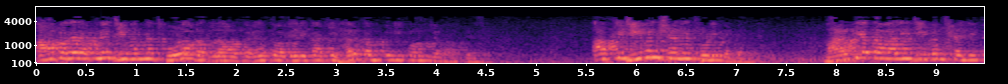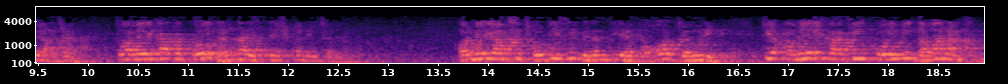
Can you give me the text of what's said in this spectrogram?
आप अगर अपने जीवन में थोड़ा बदलाव करें तो अमेरिका की हर कंपनी को हम जवाब दे सकते आपकी जीवन शैली थोड़ी बदल जाए भारतीयता वाली जीवन शैली पे आ जाए तो अमेरिका का कोई धंधा इस देश में नहीं चल रहा। और मेरी आपसे छोटी सी विनंती है, बहुत ज़रूरी कि अमेरिका की कोई भी दवा ना खाए।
